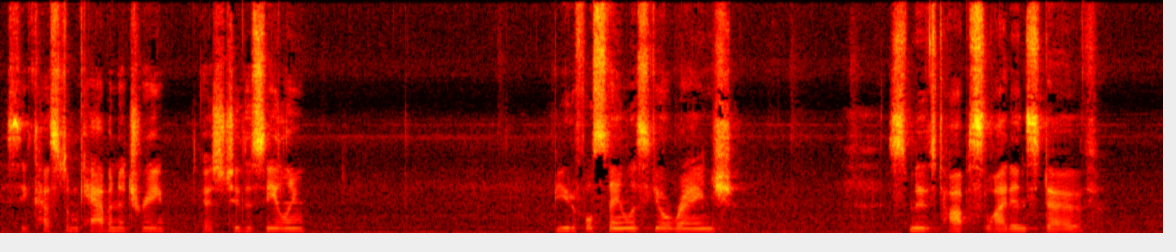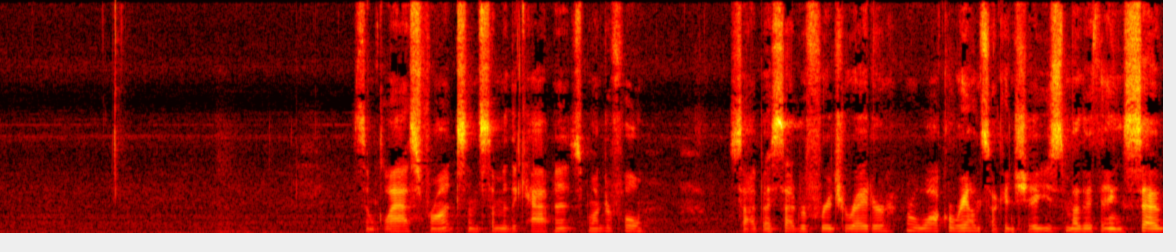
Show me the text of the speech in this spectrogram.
You see custom cabinetry, goes to the ceiling. Beautiful stainless steel range. Smooth top slide-in stove. Some glass fronts on some of the cabinets. Wonderful side-by-side -side refrigerator. I'm to walk around so I can show you some other things. So,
